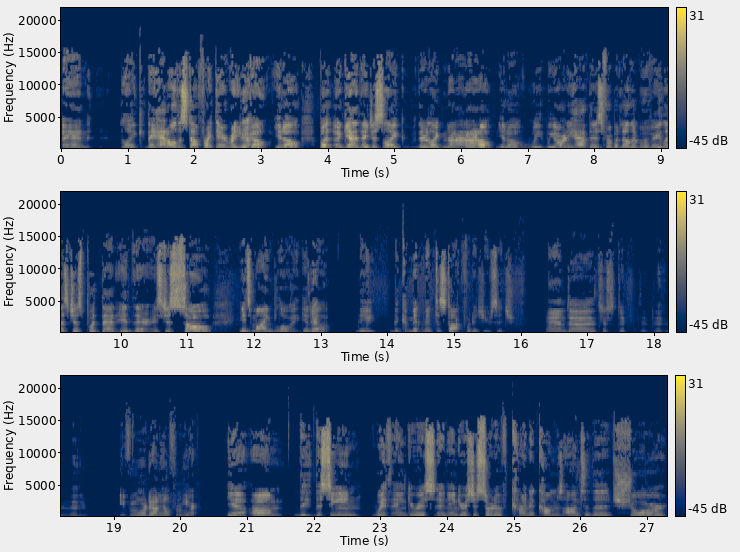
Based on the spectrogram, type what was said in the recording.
And like they had all the stuff right there ready Yeah. to go you know but again they just like they're like no no no no no you know we we already have this from another movie let's just put that in there it's just so it's mind-blowing you know Yeah. the the commitment to stock footage usage And uh, it's just it, it, it, it- even more downhill from here. Yeah, um, the the scene with Anguirus and Anguirus just sort of kind of comes onto the shore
